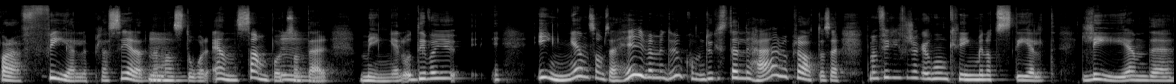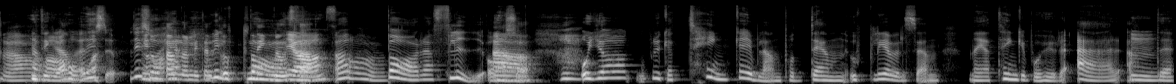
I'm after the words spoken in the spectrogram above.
bara felplacerad när man står ensam på ett sånt där mingel. Och det var ju ingen som sa hej vem är du? Kom, du ställ dig här och prata. Så här. Man fick försöka gå omkring med något stelt leende Ja. lite grann. Ja. Det är så, det är så här- någon liten öppning bara- någonstans. Ja, bara fly också. Och jag brukar tänka ibland på den upplevelsen när jag tänker på hur det är att Mm. eh,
